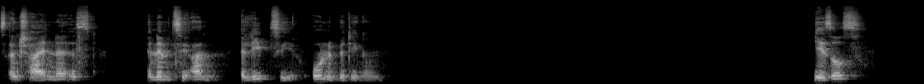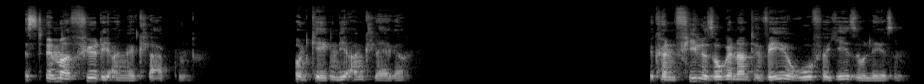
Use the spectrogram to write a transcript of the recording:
Das Entscheidende ist, er nimmt sie an, er liebt sie ohne Bedingungen. Jesus ist immer für die Angeklagten und gegen die Ankläger. Wir können viele sogenannte Weherufe Jesu lesen,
